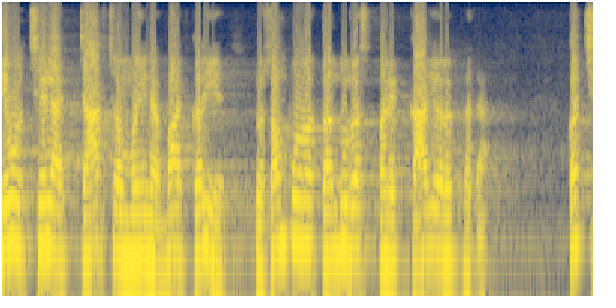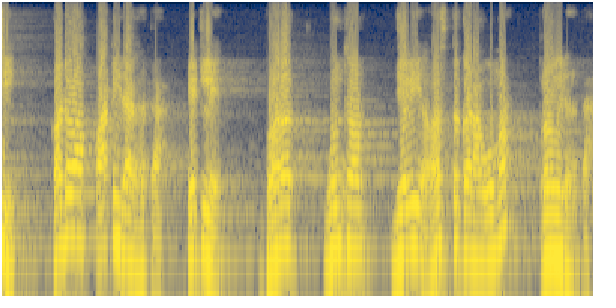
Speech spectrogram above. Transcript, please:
તેઓ છેલ્લા ચાર છ મહિના બાદ કરીએ તો સંપૂર્ણ તંદુરસ્ત અને કાર્યરત હતા. કચ્છી કડવા પાટીદાર હતા એટલે ભરત ગૂંથણ જેવી હસ્તકળાઓમાં પ્રવીણ હતા.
